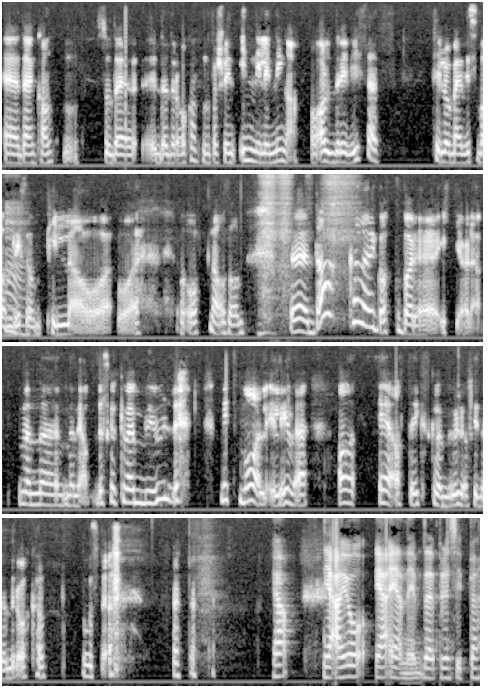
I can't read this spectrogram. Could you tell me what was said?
eh, den kanten, så det, den råkanten forsvinner inn i linninga og aldri vises. Til og med hvis man Mm. liksom piller og, og, og åpner og sånn. Eh, Da kan jeg godt bare ikke gjøre det. Men, eh, men ja, det skal ikke være mulig. Mitt mål i livet er at det ikke skal være mulig å finne en råkant noe sted. Ja, jeg er jo jeg er enig i det prinsippet.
